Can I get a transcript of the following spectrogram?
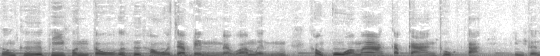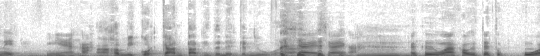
ก็คือพี่คนโตก็คือเขาจะเป็นแบบว่าเหมือนเขากลัวมากกับการถูกตัดอินเทอร์เน็ตอย่างเงี้ยค่ะอ่าเขามีกฎการตัดอินเทอร์เน็ตกันอยู่อะฮะใช่ใช่ค่ะอืมก็คือว่าเขาจะถูกกลัว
